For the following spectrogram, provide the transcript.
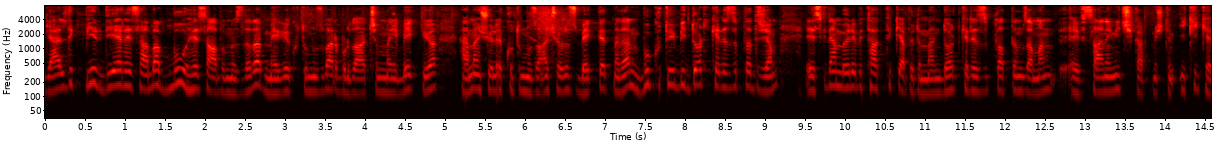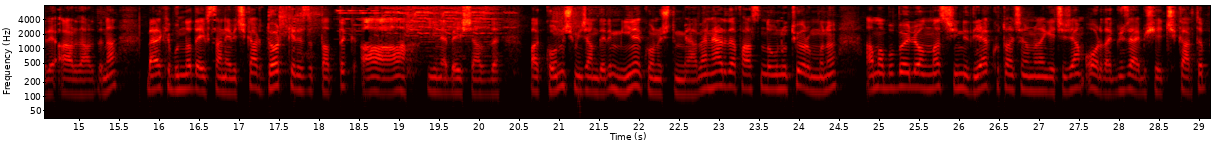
Geldik bir diğer hesaba. Bu hesabımızda da mega kutumuz var. Burada açılmayı bekliyor. Hemen şöyle kutumuzu açıyoruz bekletmeden. Bu kutuyu bir 4 kere zıplatacağım. Eskiden böyle bir taktik yapıyordum ben. 4 kere zıplattığım zaman efsanevi çıkartmıştım. 2 kere ardı ardına. Belki bunda da efsanevi çıkar. 4 kere zıplattık. Aa yine 5 yazdı. Bak konuşmayacağım dedim yine konuştum ya. Ben her defasında unutuyorum bunu. Ama bu böyle olmaz. Şimdi diğer kutu açılımına geçeceğim. Orada güzel bir şey çıkartıp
